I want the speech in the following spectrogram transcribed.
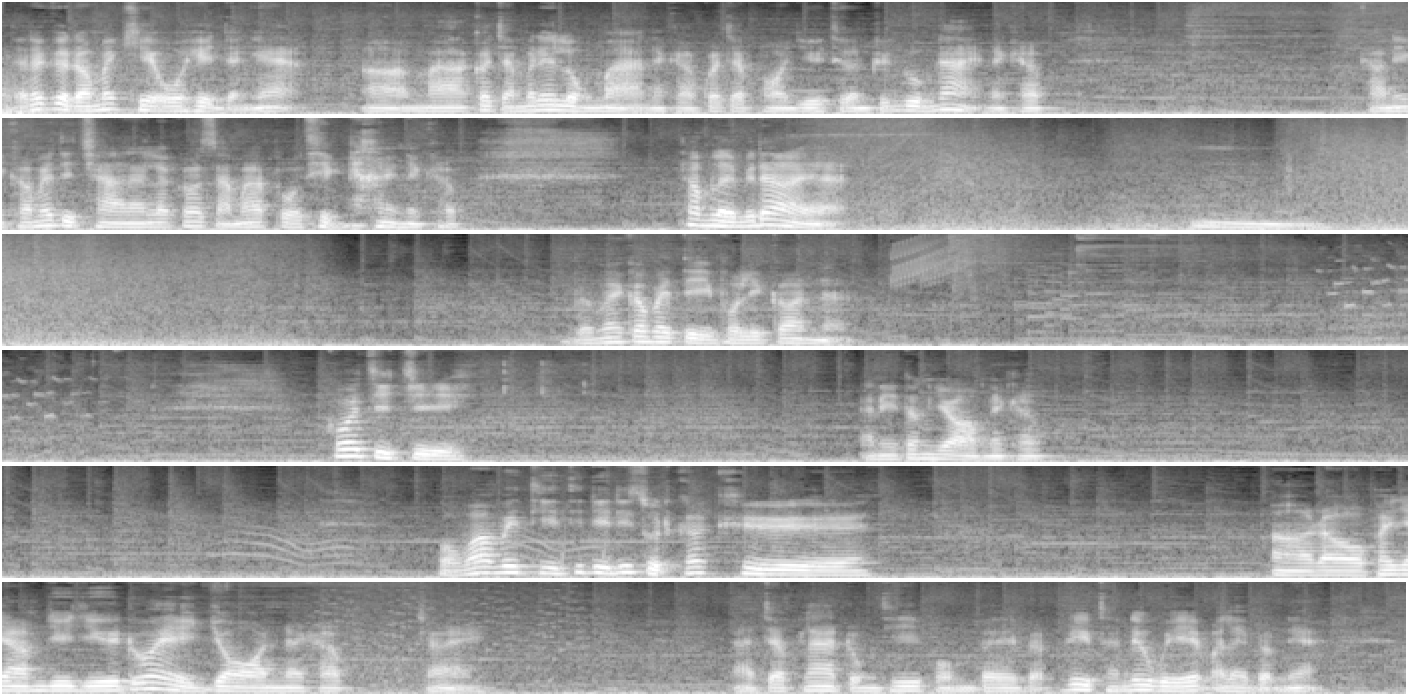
แต่ถ้าเกิดเราไม่ KO เห็ดอย่างเงี้ยมาก็จะไม่ได้ลงมานะครับ ก็จะพอยื้อเทิร์นทริกรูมได้นะครับคราวนี้เขาไม่ติดชานั้นแล้วก็สามารถโปรเทคได้นะครับทำอะไรไม่ได้อะ หรือไม่ก็ไปตีโพลีกอนน่ะโคจีจี อันนี้ต้องยอมนะครับ ผมว่าวิธีที่ดีที่สุดก็คือเอ่อเราพยายามยื้อๆด้วยยอนนะครับ ใช่ อาจจะพลาดตรงที่ผมไปแบบรีบ Thunder Wave อะไรแบบเนี้ย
